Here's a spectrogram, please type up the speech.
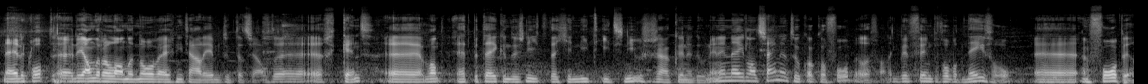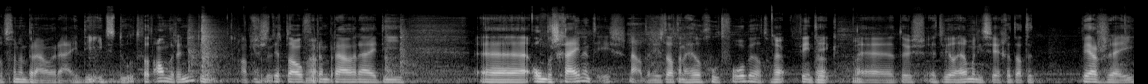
Nee, dat klopt. Eh, die andere landen, Noorwegen en Italië, hebben natuurlijk datzelfde eh, gekend. Eh, want het betekent dus niet dat je niet iets nieuws zou kunnen doen. En in Nederland zijn er natuurlijk ook wel voorbeelden van. Ik vind bijvoorbeeld Nevel een voorbeeld van een brouwerij die iets doet wat anderen niet doen. Als je het hebt over Ja. een brouwerij die onderscheidend is, nou, dan is dat een heel goed voorbeeld, Ja. vind Ja. ik. Dus het wil helemaal niet zeggen dat het per se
